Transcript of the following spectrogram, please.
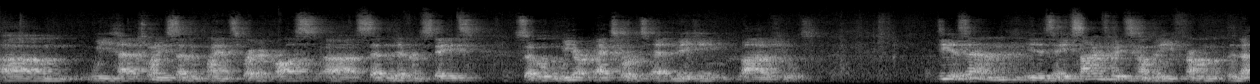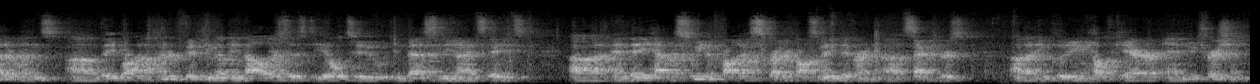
Um, we have 27 plants spread across uh, seven different states. So we are experts at making biofuels. DSM is a science-based company from the Netherlands. Uh, they brought $150 million to this deal to invest in the United States. Uh, and they have a suite of products spread across many different uh, sectors, uh, including healthcare and nutrition.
